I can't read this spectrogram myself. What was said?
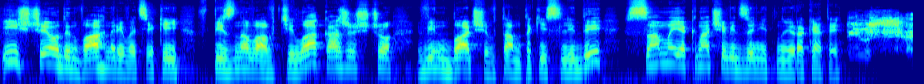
І ще один вагнерівець, який впізнавав тіла, каже, що він бачив там такі сліди, саме як наче від зенітної ракети. плюс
